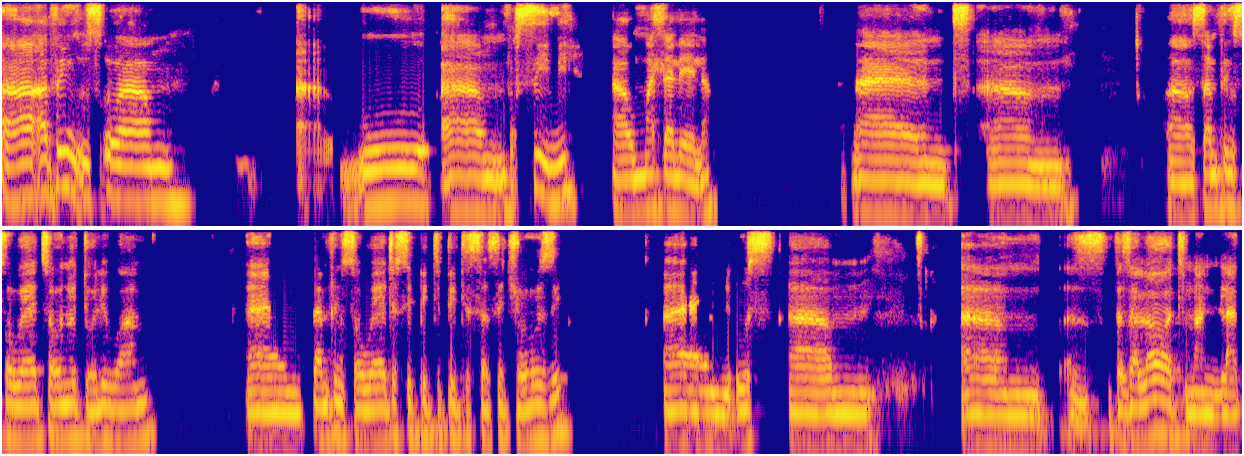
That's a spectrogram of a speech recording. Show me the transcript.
Uh, I think so, um, uh, um, see me, uh, Mahlalela, and um, uh, something Soweto, no Dolly Wam, and something Soweto, Sipitipiti Sasejozi, and was, um, um, there's a lot, man, like,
